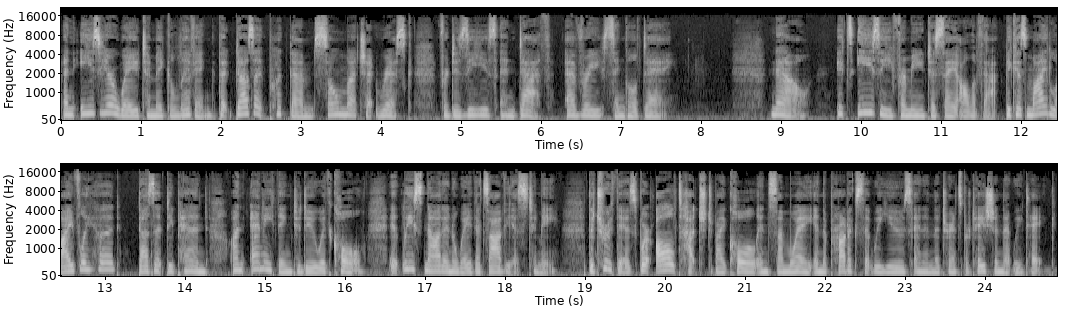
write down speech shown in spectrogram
an easier way to make a living that doesn't put them so much at risk for disease and death every single day. Now, it's easy for me to say all of that because my livelihood doesn't depend on anything to do with coal, at least not in a way that's obvious to me. The truth is, we're all touched by coal in some way in the products that we use and in the transportation that we take.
